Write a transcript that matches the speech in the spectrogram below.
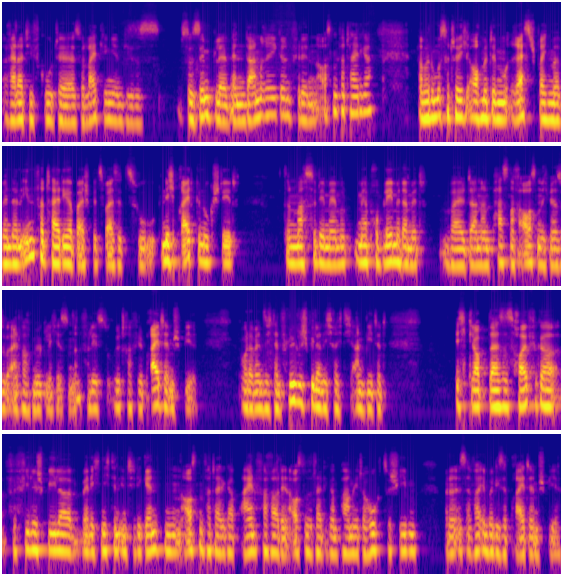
relativ gute so Leitlinien, dieses so simple Wenn-Dann-Regeln für den Außenverteidiger. Aber du musst natürlich auch mit dem Rest sprechen, weil wenn dein Innenverteidiger beispielsweise zu nicht breit genug steht, dann machst du dir mehr, mehr Probleme damit, weil dann ein Pass nach außen nicht mehr so einfach möglich ist und dann verlierst du ultra viel Breite im Spiel. Oder wenn sich dein Flügelspieler nicht richtig anbietet. Ich glaube, da ist es häufiger für viele Spieler, wenn ich nicht den intelligenten Außenverteidiger habe, einfacher, den Außenverteidiger ein paar Meter hochzuschieben, weil dann ist einfach immer diese Breite im Spiel.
